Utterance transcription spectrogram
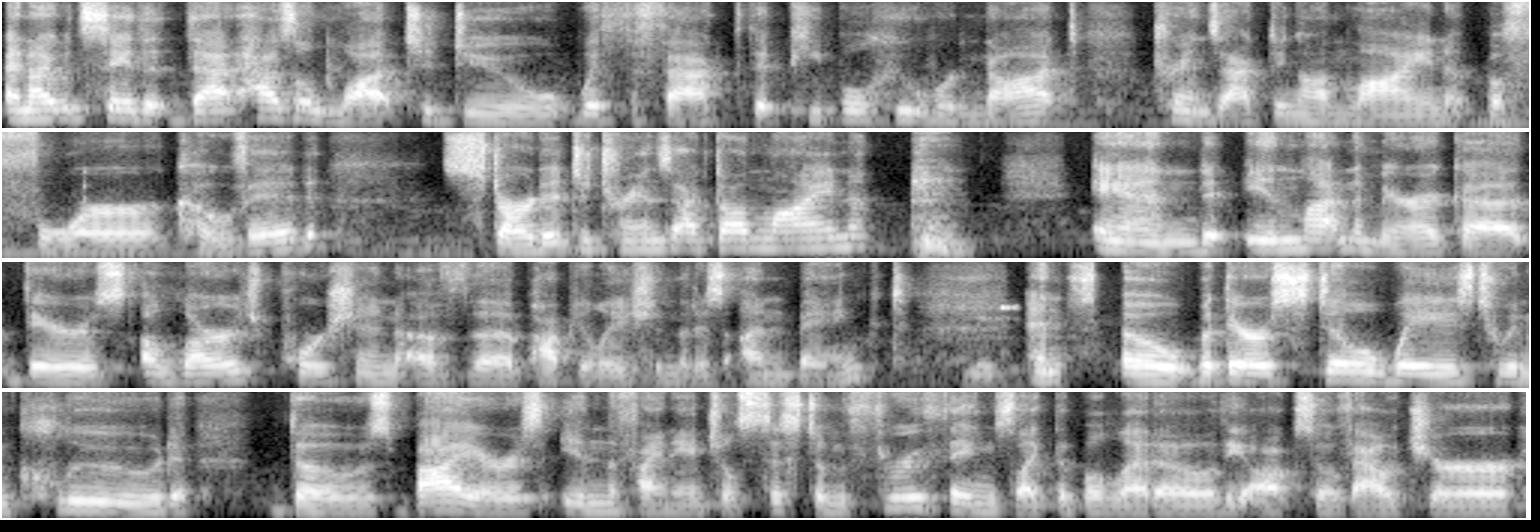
And I would say that that has a lot to do with the fact that people who were not transacting online before COVID started to transact online. And in Latin America, there's a large portion of the population that is unbanked. Yes. And so, but there are still ways to include those buyers in the financial system through things like the Boleto, the OXXO voucher,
